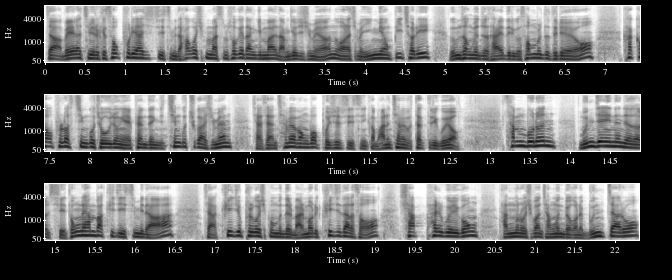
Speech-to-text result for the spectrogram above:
자, 매일 아침 이렇게 속풀이 하실 수 있습니다. 하고 싶은 말씀 소개 담긴 말 남겨주시면 원하시면 익명, 삐처리, 음성 변조 다 해드리고 선물도 드려요. 카카오 플러스 친구 조우종의 FM댕진 친구 추가하시면 자세한 참여 방법 보실 수 있으니까 많은 참여 부탁드리고요. 3부는 문제 있는 8시 동네 한바 퀴즈 있습니다. 자, 퀴즈 풀고 싶은 분들 말머리 퀴즈 달아서 샵 8910 단문 50원 장문 100원에 문자로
